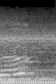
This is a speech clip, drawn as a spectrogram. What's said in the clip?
episode.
